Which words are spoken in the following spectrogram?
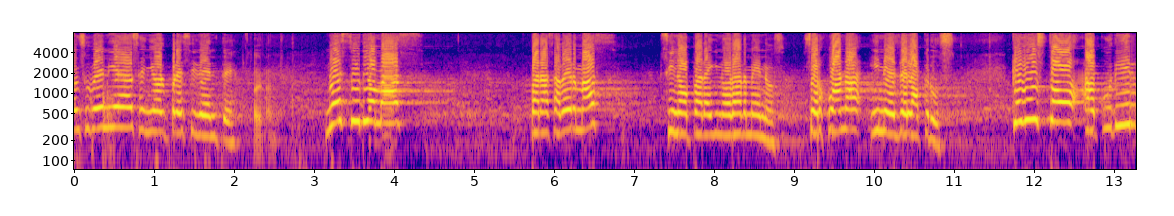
Con su venia, señor presidente. Adelante. No estudio más para saber más, sino para ignorar menos. Sor Juana Inés de la Cruz. Qué gusto acudir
